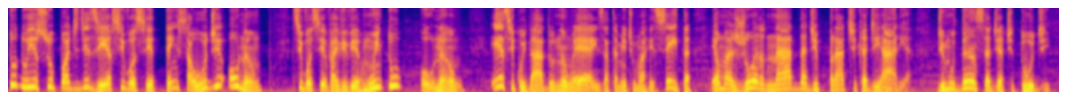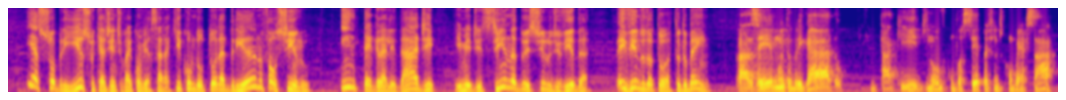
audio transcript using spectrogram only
tudo isso pode dizer se você tem saúde ou não, se você vai viver muito ou não. Esse cuidado não é exatamente uma receita, é uma jornada de prática diária, de mudança de atitude. E é sobre isso que a gente vai conversar aqui com o doutor Adriano Faustino, integralidade e medicina do estilo de vida. Bem-vindo, doutor, tudo bem? Prazer, muito obrigado estar aqui de novo com você para a gente conversar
